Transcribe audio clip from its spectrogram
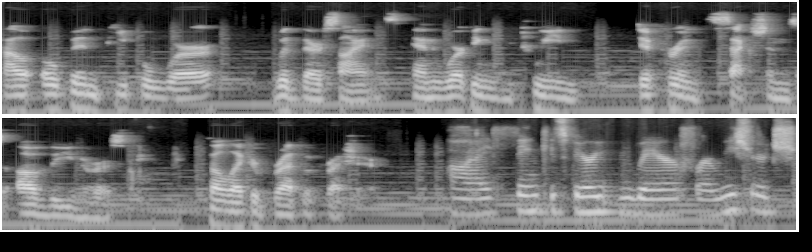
how open people were with their science and working between different sections of the university. It felt like a breath of fresh air. I think it's very rare for a research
